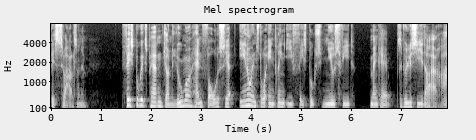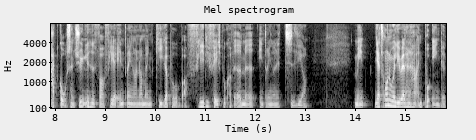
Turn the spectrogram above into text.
besvarelserne. Facebook-eksperten John Loomer han forudser endnu en stor ændring i Facebooks newsfeed. Man kan selvfølgelig sige, at der er ret god sandsynlighed for flere ændringer, når man kigger på, hvor flittig Facebook har været med ændringerne tidligere. Men jeg tror nu alligevel, at han har en pointe.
